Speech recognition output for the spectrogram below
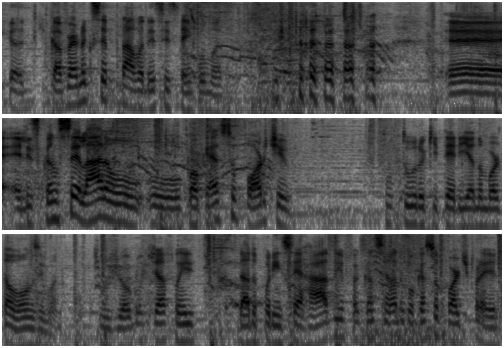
que, caverna que você tava nesses tempos, mano? É, eles cancelaram o, o- qualquer suporte futuro que teria no Mortal 11, mano. O jogo já foi dado por encerrado e foi cancelado qualquer suporte pra ele.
